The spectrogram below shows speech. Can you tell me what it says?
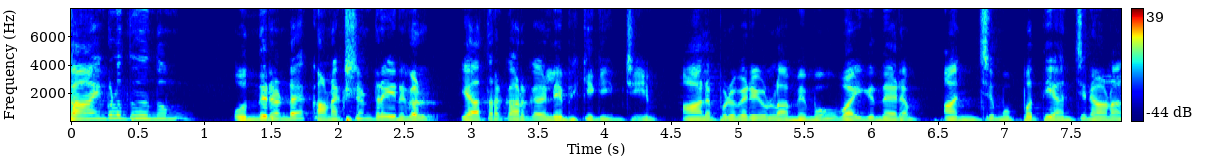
കായംകുളത്ത് നിന്നും ഒന്ന് രണ്ട് കണക്ഷൻ ട്രെയിനുകൾ യാത്രക്കാർക്ക് ലഭിക്കുകയും ചെയ്യും. ആലപ്പുഴ വരെയുള്ള മെമു വൈകുന്നേരം അഞ്ച് മുപ്പത്തി അഞ്ചിനാണ്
